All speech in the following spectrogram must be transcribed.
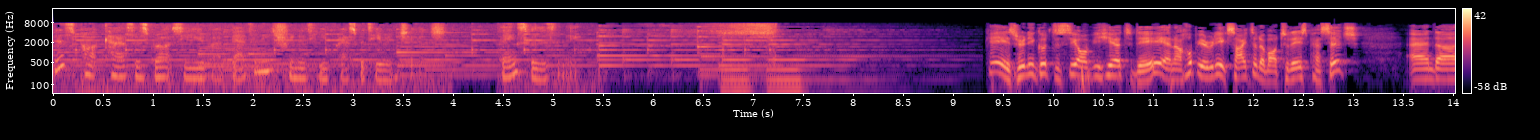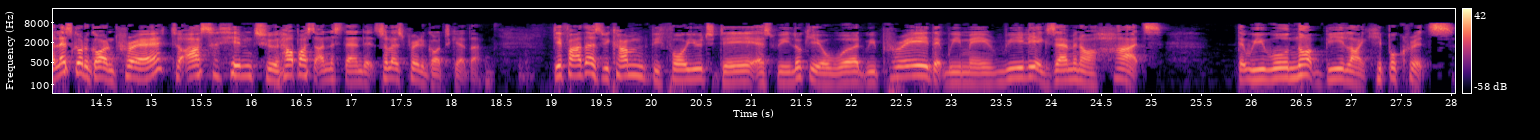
This podcast is brought to you by Bethany Trinity Presbyterian Church. Thanks for listening. Okay, it's really good to see all of you here today, and I hope you're really excited about today's passage. And uh, let's go to God in prayer to ask Him to help us understand it. So let's pray to God together. Dear Father, as we come before you today, as we look at your word, we pray that we may really examine our hearts, that we will not be like hypocrites,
